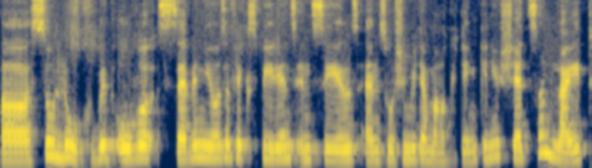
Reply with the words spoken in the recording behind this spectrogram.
Uh, so, Luke, with over seven years of experience in sales and social media marketing, can you shed some light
